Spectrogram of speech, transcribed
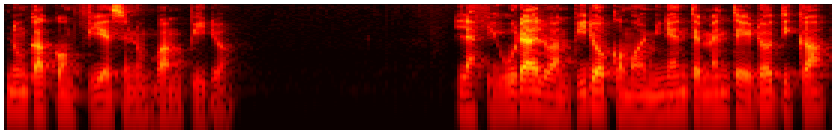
Nunca confíes en un vampiro. La figura del vampiro como eminentemente erótica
